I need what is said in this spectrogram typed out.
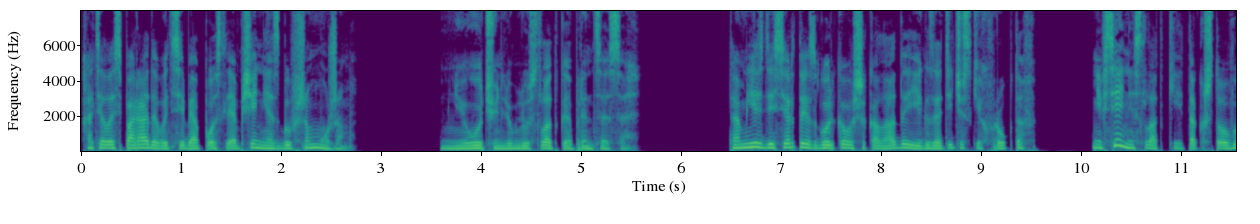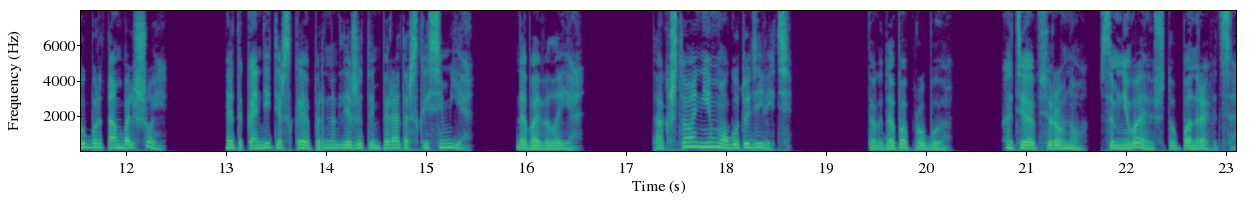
Хотелось порадовать себя после общения с бывшим мужем. «Не очень люблю сладкая принцесса». Там есть десерты из горького шоколада и экзотических фруктов. Не все они сладкие, так что выбор там большой. Эта кондитерская принадлежит императорской семье, добавила я. Так что они могут удивить. Тогда попробую. Хотя все равно сомневаюсь, что понравится.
